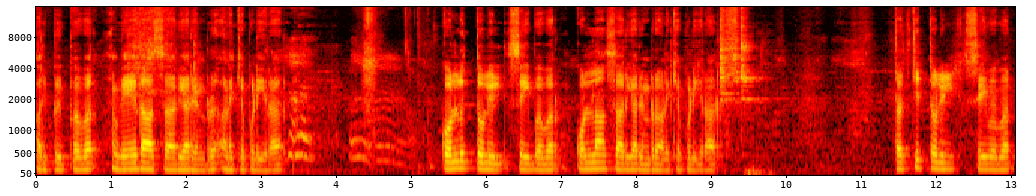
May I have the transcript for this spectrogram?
கற்பிப்பவர் வேதாசாரியார் என்று அழைக்கப்படுகிறார். கொள்ளுத்தொழில் செய்பவர் கொல்லாசாரியார் என்று அழைக்கப்படுகிறார். தச்சுத் தொழில் செய்பவர்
